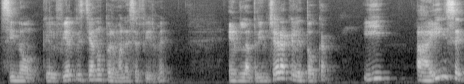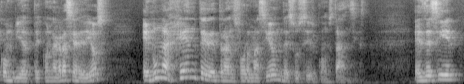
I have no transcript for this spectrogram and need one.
sino que el fiel cristiano permanece firme en la trinchera que le toca y ahí se convierte, con la gracia de Dios, en un agente de transformación de sus circunstancias. Es decir,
